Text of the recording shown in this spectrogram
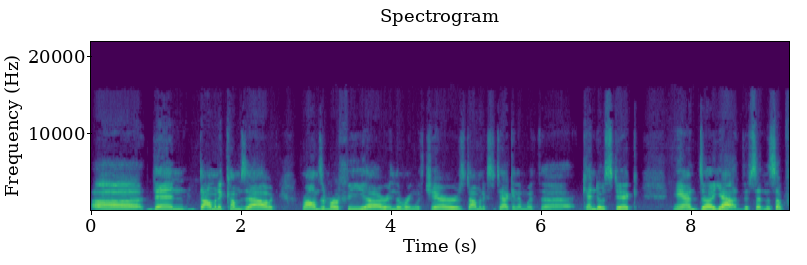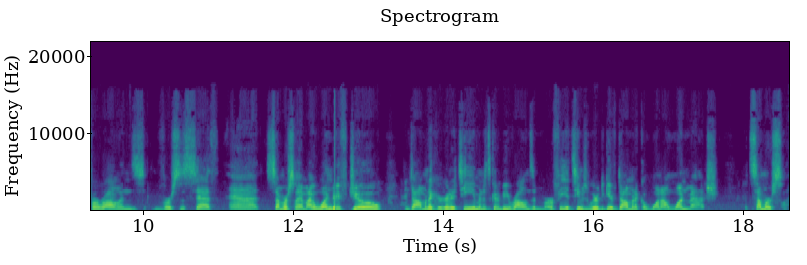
Uh, then Dominik comes out. Rollins and Murphy uh, are in the ring with chairs. Dominik's attacking them with a kendo stick. And uh, yeah, they're setting this up for Rollins versus Seth at SummerSlam. I wonder if Joe and Dominik are going to team and it's going to be Rollins and Murphy. It seems weird to give Dominik a one on one match at SummerSlam.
